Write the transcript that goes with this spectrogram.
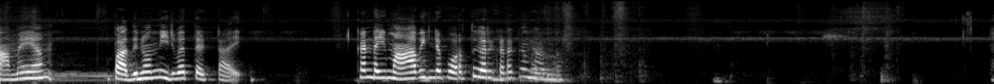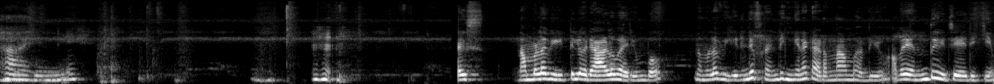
സമയം പതിനൊന്ന് ഇരുപത്തെട്ടായി. കണ്ട ഈ മാവിന്റെ പുറത്ത് കയറി കിടക്കുന്നുണ്ടോ ഹായ്. നമ്മളെ വീട്ടിൽ ഒരാൾ വരുമ്പോൾ നമ്മളെ വീടിന്റെ ഫ്രണ്ട് ഇങ്ങനെ കിടന്നാൽ മതിയോ? അവരെന്ത് വിചാരിക്കും?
